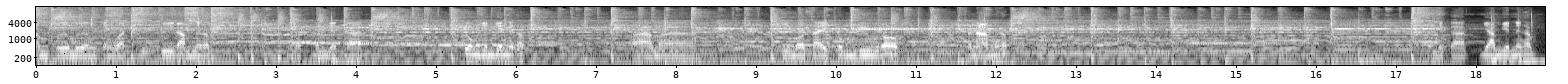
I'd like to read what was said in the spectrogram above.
อำเภอเมืองจังหวัดบุรีรัมย์นะครับนะครับบรรยากาศช่วงเย็นๆนะครับพามาขี่มอเตอร์ไซค์ชมวิวรอบสนามนะครับบรรยากาศยามเย็นนะครับ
